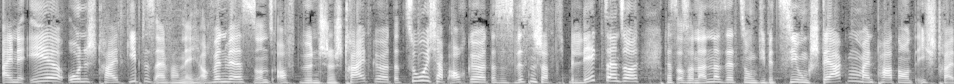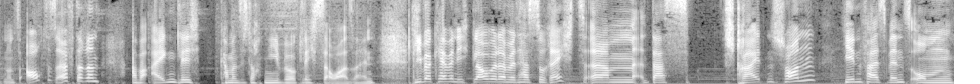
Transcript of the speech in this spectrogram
eine Ehe ohne Streit gibt es einfach nicht. Auch wenn wir es uns oft wünschen. Streit gehört dazu. Ich habe auch gehört, dass es wissenschaftlich belegt sein soll, dass Auseinandersetzungen die Beziehung stärken. Mein Partner und ich streiten uns auch des Öfteren, aber eigentlich kann man sich doch nie wirklich sauer sein. Lieber Kevin, ich glaube, damit hast du recht, ähm, dass Streiten schon Jedenfalls, wenn es um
